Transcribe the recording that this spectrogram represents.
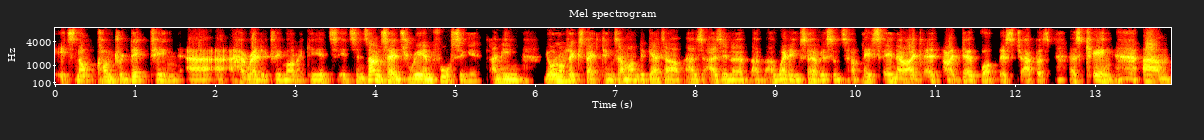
it's not contradicting uh, a hereditary monarchy. It's it's in some sense reinforcing it. I mean, you're not expecting someone to get up as as in a, a wedding service and suddenly say, "No, I don't, I don't want this chap as as king." Um,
